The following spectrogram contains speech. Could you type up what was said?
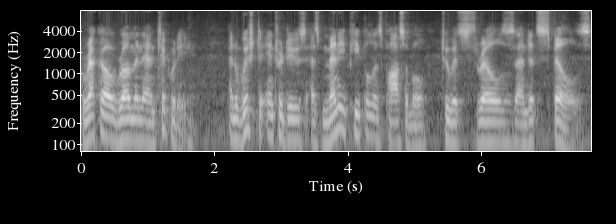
Greco Roman antiquity and wish to introduce as many people as possible to its thrills and its spills,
